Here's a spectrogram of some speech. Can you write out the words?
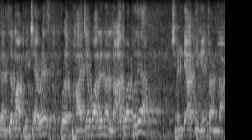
कर्जमाफीच्या वेळेस भाजपवाल्यांना लाज वाटू द्या झेंडे हाती घेताना.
